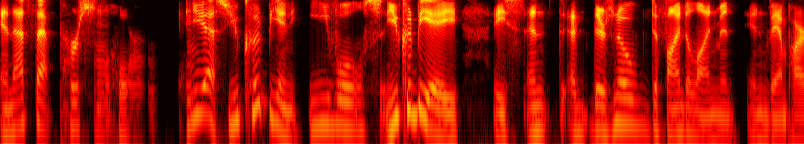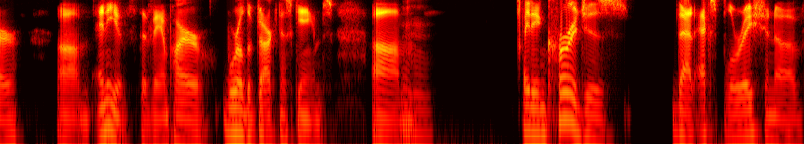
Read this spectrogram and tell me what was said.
and that's that personal horror and yes you could be an evil you could be a a and uh, there's no defined alignment in vampire um any of the vampire world of darkness games um mhm. it encourages that exploration of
